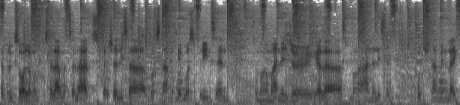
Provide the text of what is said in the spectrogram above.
Siyempre gusto ko lang magpasalamat sa lahat, especially sa boss namin kay Boss Prince and sa mga manager, kaya sa mga analyst and coach namin like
